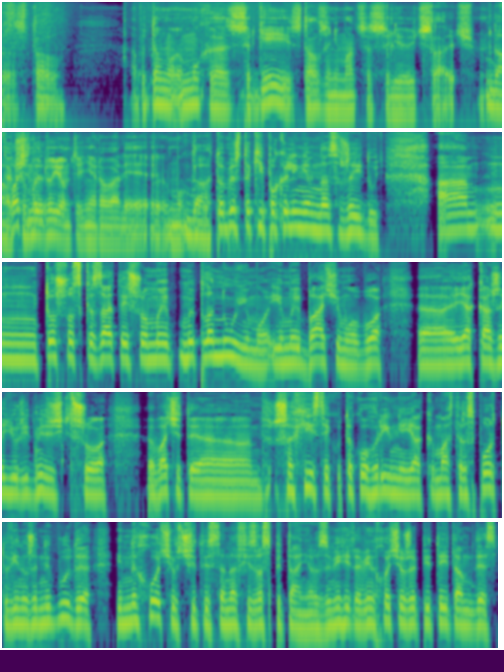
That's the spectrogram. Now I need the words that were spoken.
став стал... А потом Муха Сергей стал заниматься с Ильей Вячеславовичем. Да, так бачите? что мы вдвоем тренировали э, Муху. Да, тобі ж такі покоління в нас вже йдуть. А то, що сказати, що ми, ми плануємо і ми бачимо, бо, е, як каже Юрій Дмитрич, що е, бачите, е, шахіст такого рівня, як мастер спорту, він вже не буде, він не хоче вчитися на фізвоспитання, розумієте? Він хоче вже піти там десь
